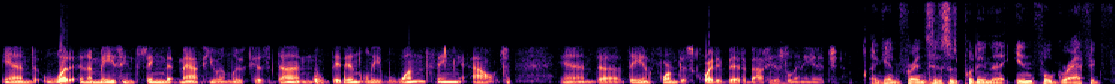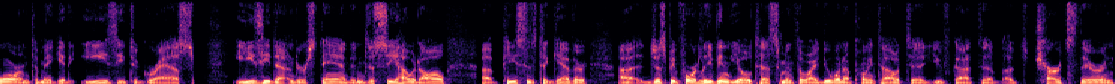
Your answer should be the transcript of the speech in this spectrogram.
And what an amazing thing that Matthew and Luke has done. They didn't leave one thing out and uh, they informed us quite a bit about his lineage. Again, friends, this is put in an infographic form to make it easy to grasp, easy to understand, and to see how it all uh, pieces together. Uh, just before leaving the Old Testament, though, I do want to point out uh, you've got uh, uh, charts there and,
